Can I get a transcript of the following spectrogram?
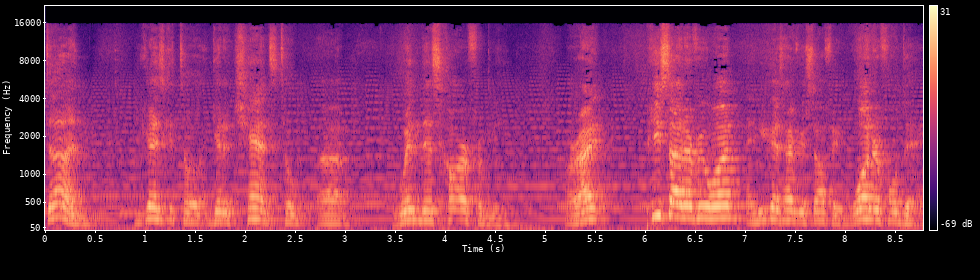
done, you guys get to get a chance to. Uh, win this car from me. All right? Peace out, everyone, and you guys have yourself a wonderful day.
